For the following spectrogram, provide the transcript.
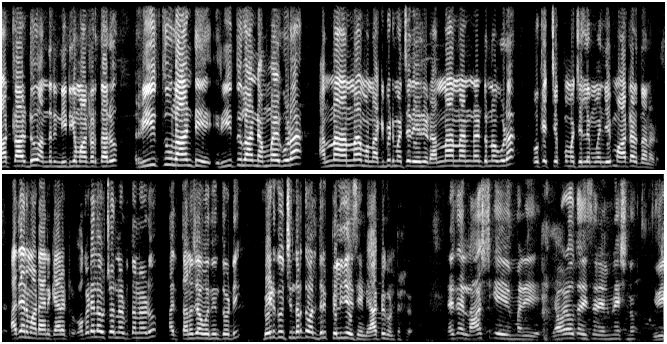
మాట్లాడు అందరిని నీట్గా మాట్లాడతారు. రీతు లాంటి రీతు లాంటి అమ్మాయి కూడా అన్న అన్న మొన్న అగ్గిపెట్టి మచ్చది వేసాడు అన్న అన్న అని అంటున్నా కూడా ఓకే చెప్పమ్మ చెల్లెమ్మ అని చెప్పి మాట్లాడుతున్నాడు. అదే అనమాట ఆయన క్యారెక్టర్ ఒకటే లవ్ స్టోరీ నడుపుతున్నాడు అది తనుజ వదిన తోటి. బయటకు వచ్చిన తర్వాత వాళ్ళిద్దరికి పెళ్ళి చేసేయండి హ్యాపీగా ఉంటారు. అయితే లాస్ట్కి మరి ఎవరు అవుతారు ఈసారి ఎలిమినేషన్ ఇవి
